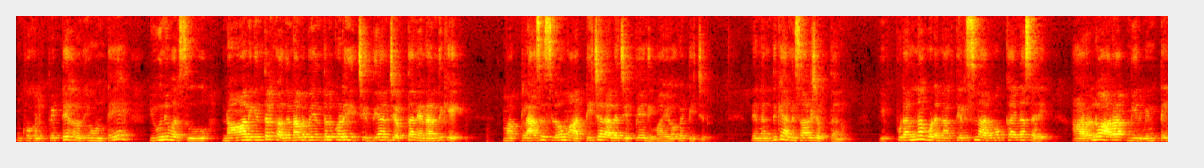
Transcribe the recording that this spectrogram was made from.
ఇంకొకరికి పెట్టే హృదయం ఉంటే యూనివర్సు నాలుగింతలు కాదు నలభై ఇంతలు కూడా ఇచ్చిద్ది అని చెప్తాను నేను అందుకే. మా క్లాసెస్లో మా టీచర్ అలా చెప్పేది మా యోగా టీచర్. నేను అందుకే అన్నిసార్లు చెప్తాను. ఎప్పుడన్నా కూడా నాకు తెలిసిన అరమొక్క అయినా సరే అరలో అర మీరు వింటే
